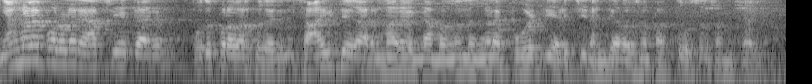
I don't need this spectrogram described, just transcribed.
ഞങ്ങളെപ്പോലുള്ള രാഷ്ട്രീയക്കാരും പൊതുപ്രവർത്തകരും സാഹിത്യകാരന്മാരും എല്ലാം വന്ന് നിങ്ങളെ പുകഴ്ത്തി അടിച്ച് അഞ്ചാറ് ദിവസം പത്ത് ദിവസം സംസാരിക്കും.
